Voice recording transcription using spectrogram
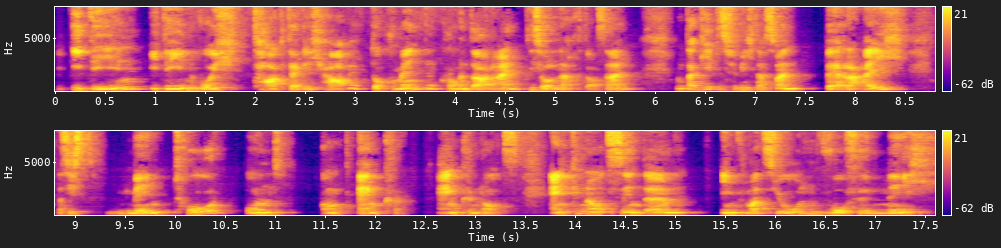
Ideen, Ideen, wo ich tagtäglich habe, Dokumente kommen da rein, die sollen auch da sein. Und dann gibt es für mich noch so einen Bereich, das ist Mentor und Anchor, Anchor Notes. Anchor Notes sind ähm, Informationen, wo für mich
